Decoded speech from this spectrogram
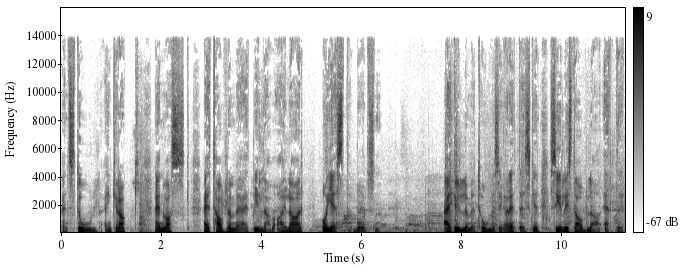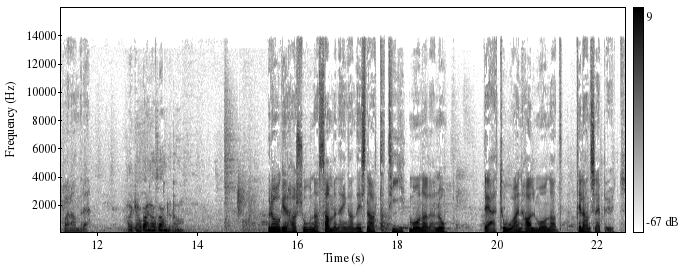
en stol, en krakk, en vask, ei tavle med et bilde av Aylar og gjest Bårdsen. Ei hylle med tomme sigarettesker sirlig stabla etter hverandre. Har ikke noe annet å samle på. Roger har sona sammenhengende i snart ti måneder nå. Det er to og en halv måned til han slipper ut.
